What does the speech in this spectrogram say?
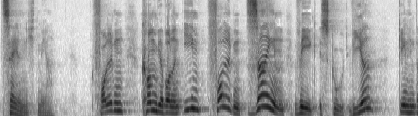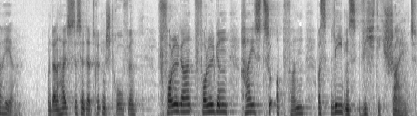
zählen nicht mehr. Folgen, komm, wir wollen ihm folgen. Sein Weg ist gut. Wir gehen hinterher. Und dann heißt es in der dritten Strophe, Folgen heißt zu opfern, was lebenswichtig scheint.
